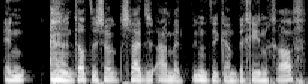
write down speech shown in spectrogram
En dat is ook, sluit dus aan bij het punt dat ik aan het begin gaf.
